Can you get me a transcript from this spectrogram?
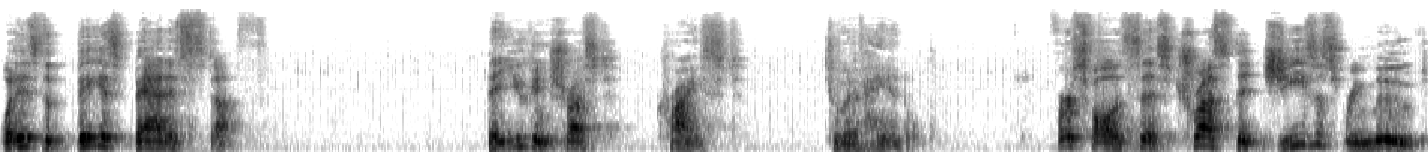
what is the biggest, baddest stuff that you can trust Christ to have handled? First of all, it's this trust that Jesus removed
